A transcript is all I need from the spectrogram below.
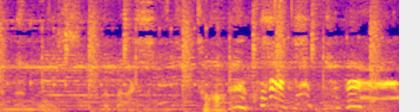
and then this. the background.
